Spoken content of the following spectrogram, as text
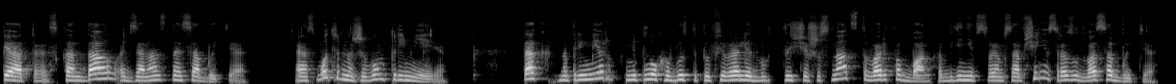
Пятое. Скандал, резонансное событие. Рассмотрим на живом примере. Так, например, неплохо выступил в феврале 2016-го Альфа-банк, объединив в своем сообщении сразу два события.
